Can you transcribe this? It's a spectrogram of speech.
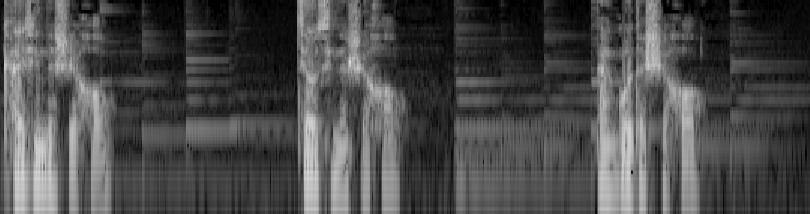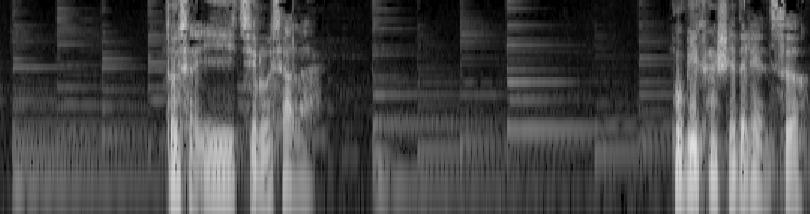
开心的时候，交心的时候，难过的时候，都想一一记录下来，不必看谁的脸色，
